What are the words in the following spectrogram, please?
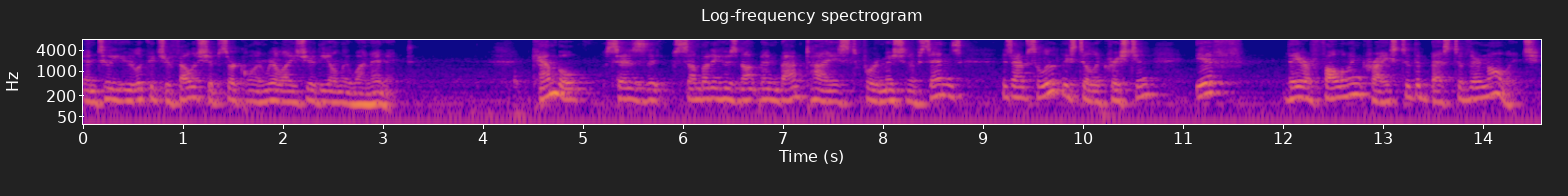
until you look at your fellowship circle and realize you're the only one in it. Campbell says that somebody who's not been baptized for remission of sins is absolutely still a Christian if they are following Christ to the best of their knowledge.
